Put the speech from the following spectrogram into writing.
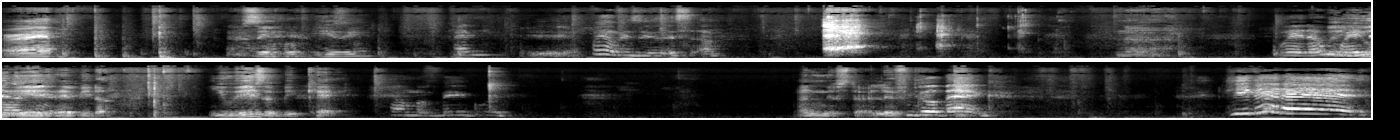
all right. Simple, easy. Ready? Yeah. We always do this though. Nah. Wait, I'm But way you down is here. heavy though. You is a big cat. I'm a big one. I need to start lifting. Go back. He did it.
